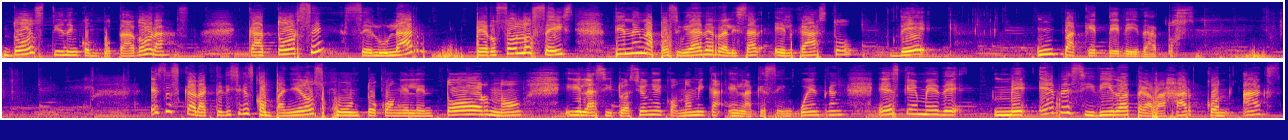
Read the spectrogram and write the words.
2 tienen computadoras, 14 celular, pero solo 6 tienen la posibilidad de realizar el gasto de un paquete de datos. Estas características, compañeros, junto con el entorno y la situación económica en la que se encuentran, es que me, me he decidido a trabajar con apps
